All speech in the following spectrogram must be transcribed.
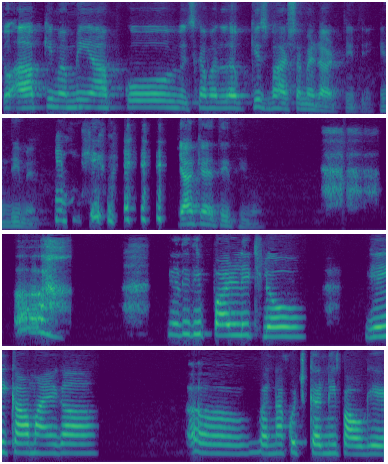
तो आपकी मम्मी आपको इसका मतलब किस भाषा में डांटती थी? हिंदी में? हिंदी में। क्या कहती थी वो? ये दीदी पढ़ लिख लो यही काम आएगा। वरना कुछ कर नहीं पाओगे।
